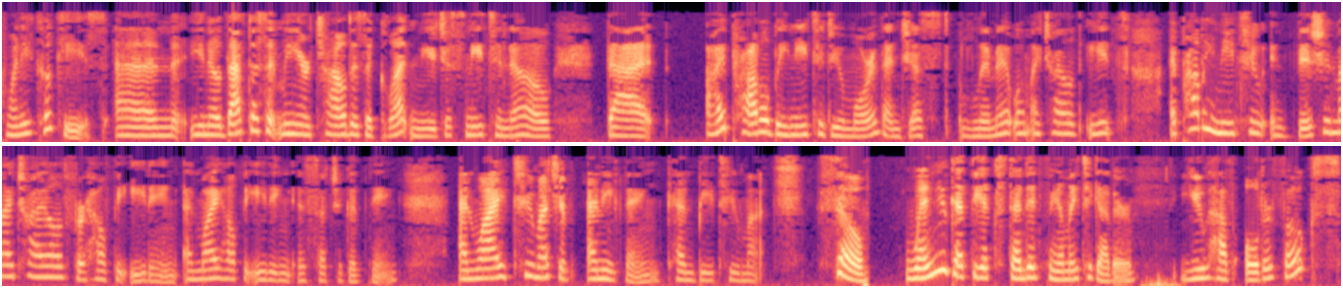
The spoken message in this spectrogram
20 cookies. And, you know, that doesn't mean your child is a glutton. You just need to know that I probably need to do more than just limit what my child eats. I probably need to envision my child for healthy eating and why healthy eating is such a good thing and why too much of anything can be too much. So, when you get the extended family together, you have older folks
